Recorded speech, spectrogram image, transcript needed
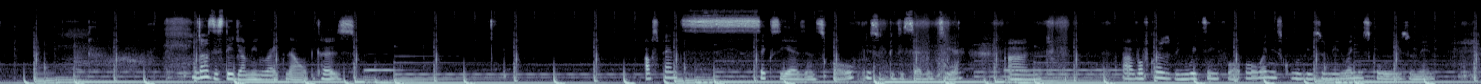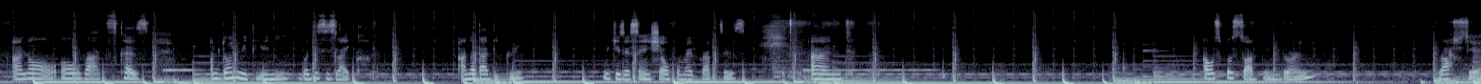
That's the stage I'm in right now because I've spent six years in school. This would be the seventh year, and I've of course been waiting for oh when is school resuming? When is school resuming? And all all that because I'm done with uni, but this is like another degree, which is essential for my practice, and I was supposed to have been done last year,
